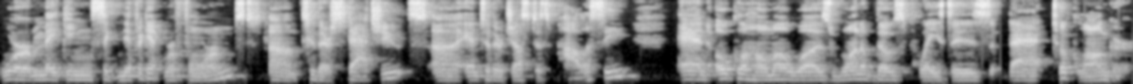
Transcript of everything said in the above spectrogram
were making significant reforms um, to their statutes uh, and to their justice policy. And Oklahoma was one of those places that took longer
